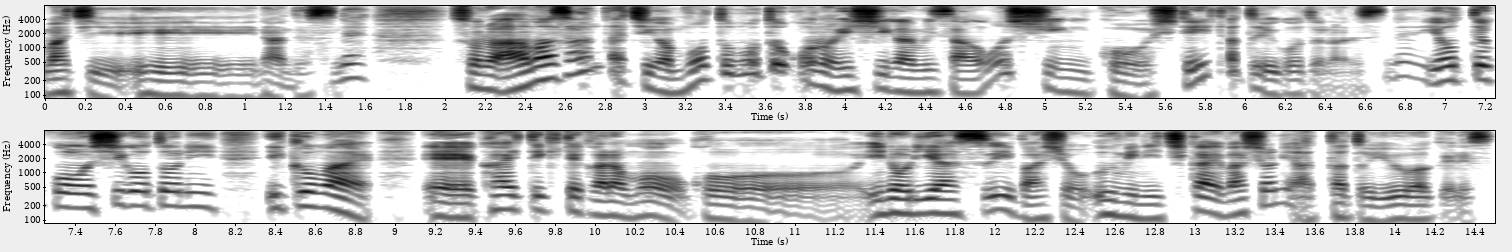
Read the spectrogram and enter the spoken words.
町、なんですね。その海さんたちがもともとこの石神さんを信仰していたということなんですね。よってこう仕事に行く前、えー帰ってきてからも、こう、祈りやすい場所、海に近い場所にあったというわけです。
